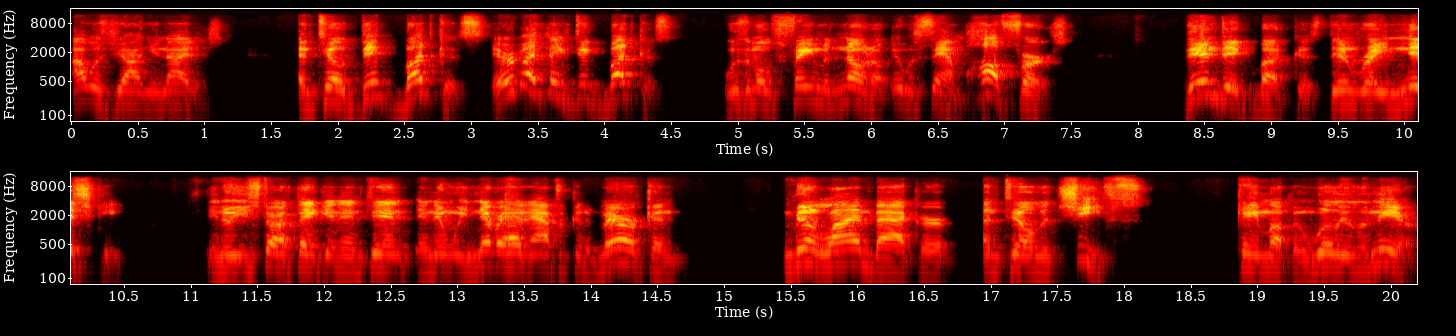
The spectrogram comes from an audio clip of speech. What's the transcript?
I was John Unitas until Dick Butkus. Everybody thinks Dick Butkus was the most famous. No, no, it was Sam Huff first, then Dick Butkus, then Ray Nitschke. You know, you start thinking, and then and then we never had an African American middle linebacker until the Chiefs came up and Willie Lanier.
